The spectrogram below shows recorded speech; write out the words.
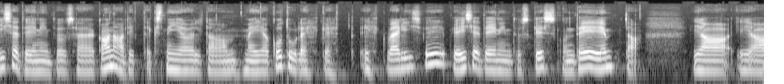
iseteeninduse kanaliteks nii-öelda meie koduleht ehk, ehk välisveeb ja iseteeninduskeskkond e-EMTA ja, ja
